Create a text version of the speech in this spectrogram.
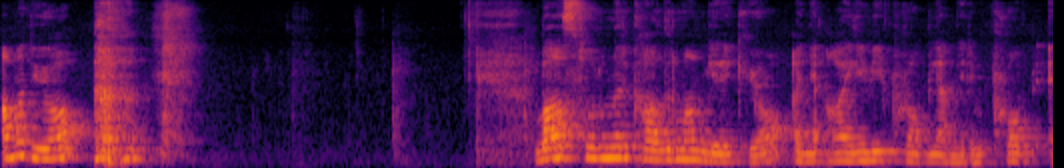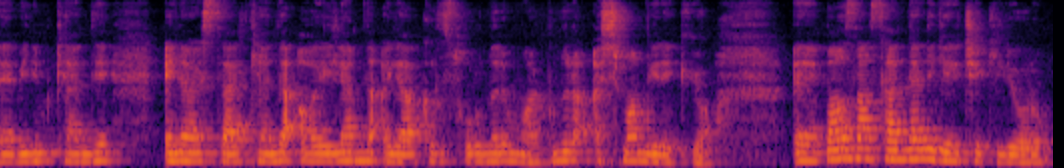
Ama diyor Bazı sorunları kaldırmam gerekiyor. Hani ailevi problemlerim, prob- e, benim kendi enerjisel, kendi ailemle alakalı sorunlarım var. Bunları aşmam gerekiyor. E, bazen senden de geri çekiliyorum.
